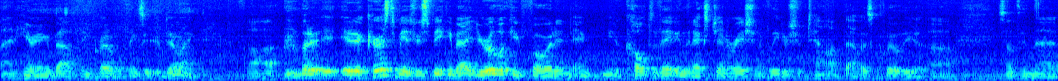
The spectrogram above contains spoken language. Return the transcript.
and hearing about the incredible things that you're doing. Uh, but it, it, occurs to me as you're speaking about you're looking forward and, and you know, cultivating the next generation of leadership talent. That was clearly uh, something that,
